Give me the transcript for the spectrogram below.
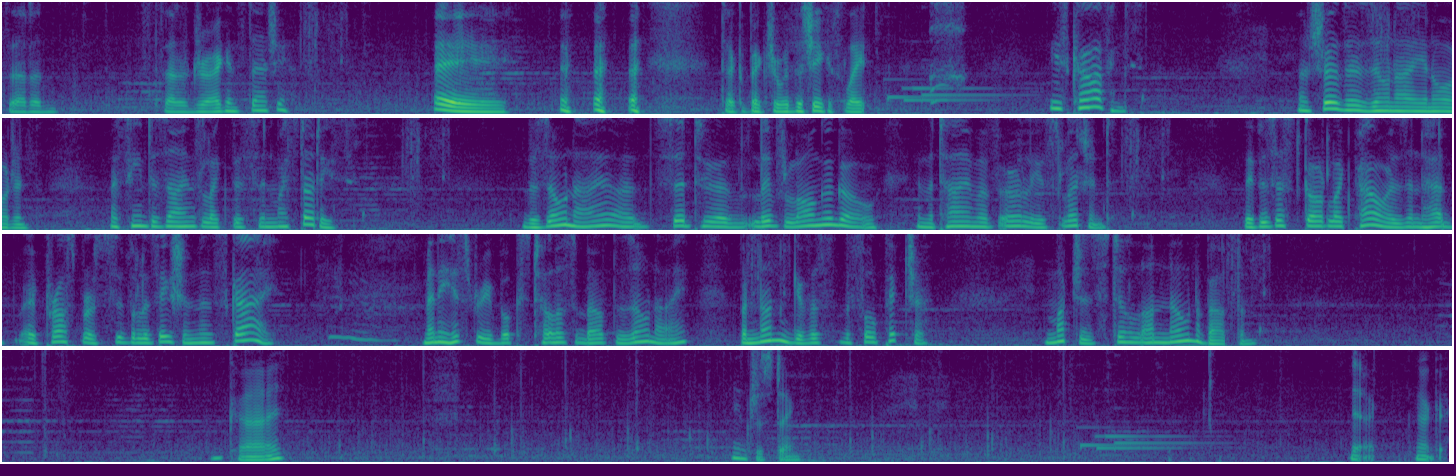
Is that a is that a dragon statue? Hey. Took a picture with the Sheikah slate. These carvings. I'm sure they're Zonai in origin. I've seen designs like this in my studies. The Zonai are said to have lived long ago, in the time of earliest legend. They possessed godlike powers and had a prosperous civilization in the sky. Hmm. Many history books tell us about the Zonai, but none give us the full picture. Much is still unknown about them. Okay. Interesting. Yeah, okay.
